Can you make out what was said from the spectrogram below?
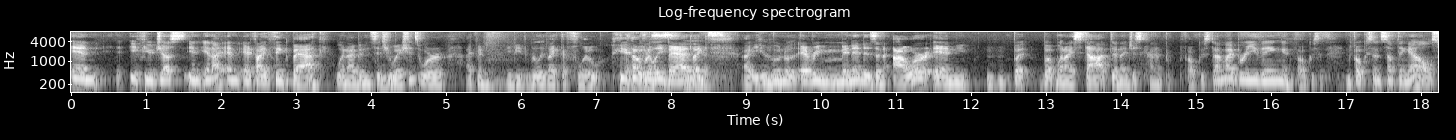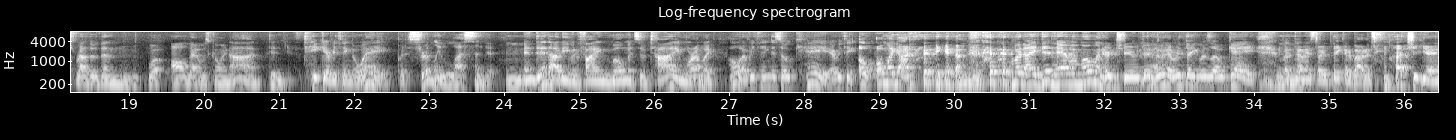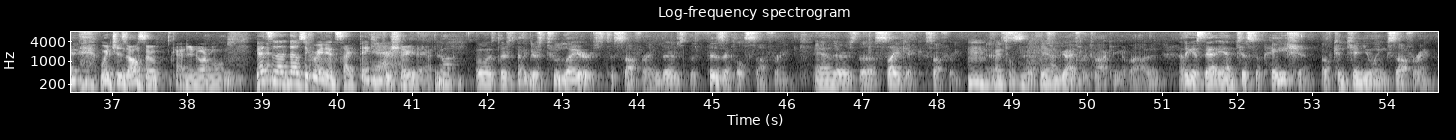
And if you're just in, and I and if I think back when I've been in situations where I've been maybe really like the flu, you know, really bad, like Yes. uh, you- who knows every minute is an hour and you- but but when I stopped and I just kind of focused on my breathing and focused and focused on something else rather than mm-hmm. what all that was going on didn't take everything away but it certainly lessened it. Mm. And then I would even find moments of time where I'm mm. like oh everything is okay everything oh oh my god. Yeah. Mm. but I did have a moment or two that everything was okay. But then mm-hmm. I started thinking about it too much again which is also kind of normal. That's a, uh, that was a great insight. Thank you for sharing that. You're welcome. Well, there's I think there's two layers to suffering. There's the physical suffering, and there's the psychic suffering, Mm, as, mental, as yeah. you guys were talking about. And I think it's that anticipation of continuing suffering,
